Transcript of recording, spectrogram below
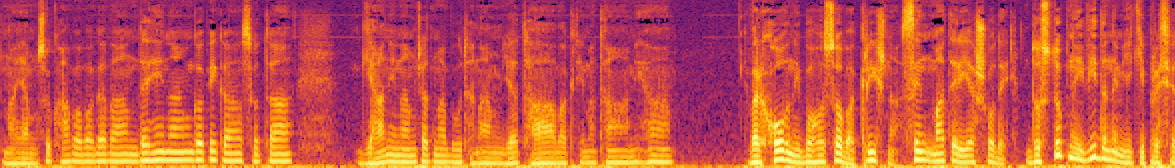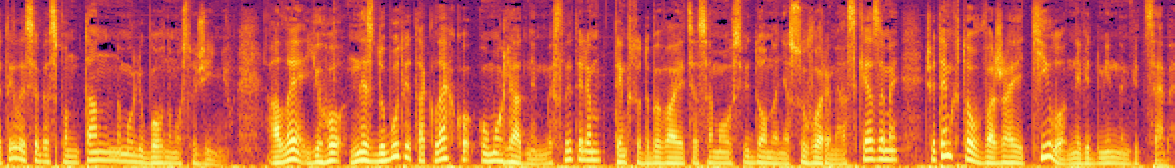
Наям Сукхава Бхагаван Дегінам Гопіка Сута Гянінам Чатмабутанам Ятха Бхактиматаміха Верховний Богособа Крішна, син матері Яшоди, доступний відданим, які присвятили себе спонтанному любовному служінню, але його не здобути так легко умоглядним мислителям, тим, хто добивається самоусвідомлення суворими аскезами, чи тим, хто вважає тіло невідмінним від себе.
